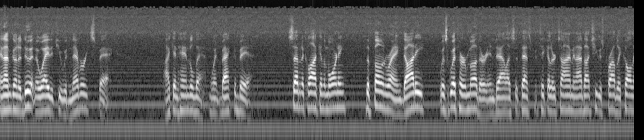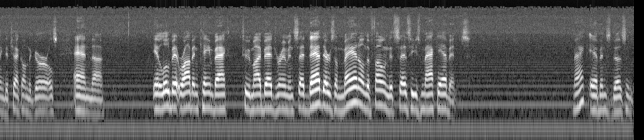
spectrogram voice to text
And I'm going to do it in a way that you would never expect. I can handle that. Went back to bed. Seven o'clock in the morning, the phone rang. Dottie was with her mother in Dallas at that particular time, and I thought she was probably calling to check on the girls. And uh, in a little bit, Robin came back to my bedroom and said, Dad, there's a man on the phone that says he's Mac Evans. Mac Evans doesn't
